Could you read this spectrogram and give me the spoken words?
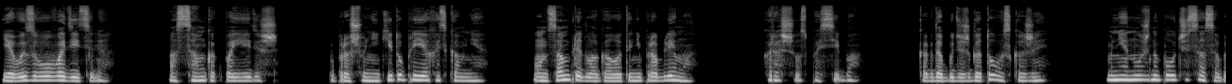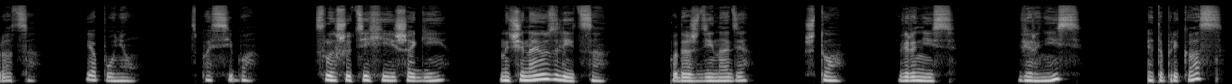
Я вызову водителя. А сам как поедешь? Попрошу Никиту приехать ко мне. Он сам предлагал, это не проблема. Хорошо, спасибо. Когда будешь готова, скажи. Мне нужно полчаса собраться. Я понял. Спасибо. Слышу тихие шаги. Начинаю злиться. Подожди, Надя. Что? Вернись. Вернись? Это приказ?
